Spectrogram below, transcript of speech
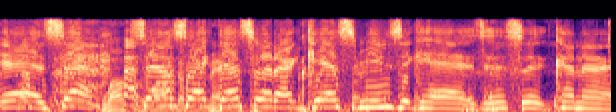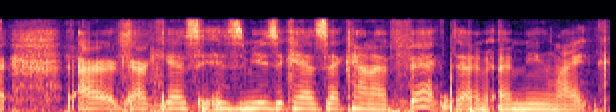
yeah, so, Welcome- sounds welcome like that's what our guest music has. That's what kind of our our guest his music has that kind of effect. I, I mean, like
